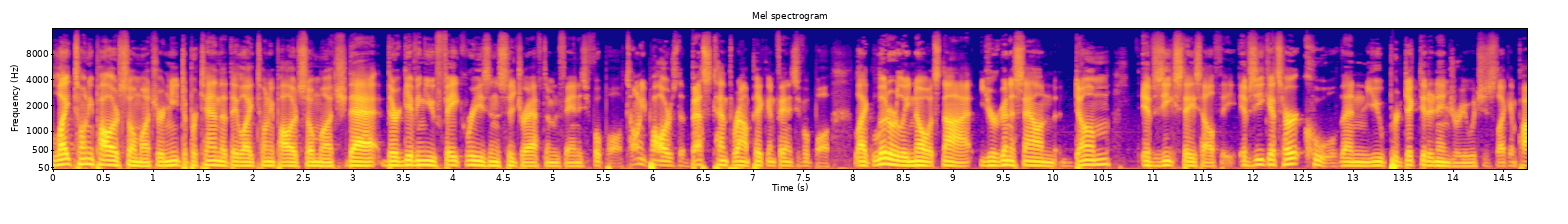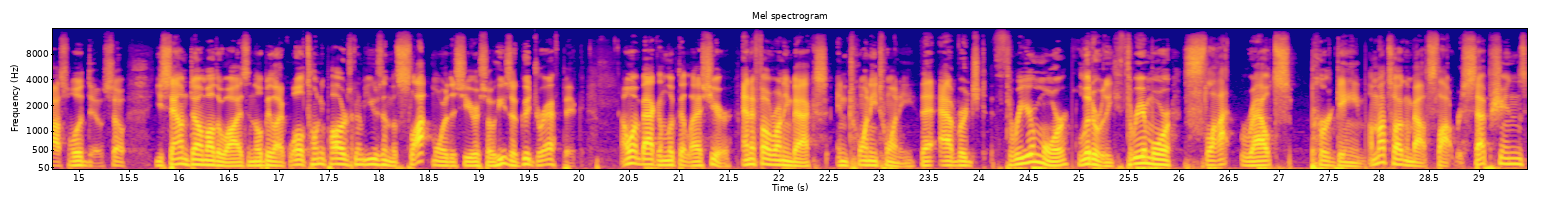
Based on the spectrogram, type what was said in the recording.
like Tony Pollard so much or need to pretend that they like Tony Pollard so much that they're giving you fake reasons to draft him in fantasy football. Tony Pollard's the best 10th round pick in fantasy football. Like, literally, no, it's not. You're going to sound dumb if Zeke stays healthy. If Zeke gets hurt, cool. Then you predicted an injury, which is like impossible to do. So you sound dumb otherwise, and they'll be like, well, Tony Pollard's going to be using the slot more this year, so he's a good draft pick. I went back and looked at last year. NFL running backs in 2020 that averaged three or more, literally three or more slot routes per game. I'm not talking about slot receptions.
